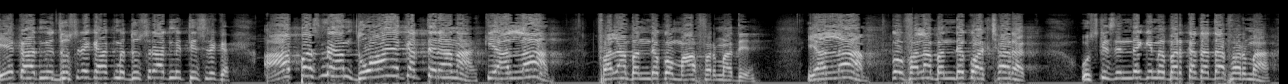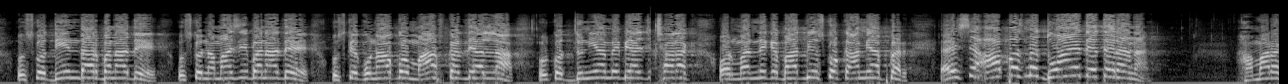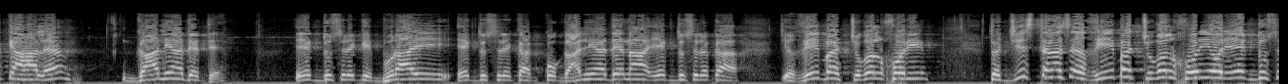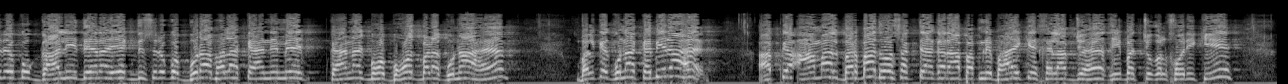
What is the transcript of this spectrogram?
एक आदमी दूसरे के हक में, दूसरा आदमी तीसरे के। आपस में हम दुआएँ करते रहना कि अल्लाह, फला बंदे को माफ़ फरमा दे। या अल्लाह, को फला बंदे को अच्छा रख। उसकी ज़िंदगी में बरकत अदा फरमा। उसको दीनदार बना दे। उसको नमाजी बना दे। उसके गुनाह को माफ़ कर दे अल्लाह। उसको दुनिया में भी अच्छा रख और मरने के बाद भी उसको कामयाब कर। ऐसे आपस में दुआएँ देते रहना। हमारा क्या हाल है? गालियाँ देते। एक दूसरे की बुराई, एक दूसरे का को गालियाँ देना, एक दूसरे का गीबत, चुगलखोरी। तो जिस तरह से गीबत, चुगलखोरी और एक दूसरे को गाली देना, एक दूसरे को बुरा भला कहने में कहना बहुत बहुत बड़ा गुनाह है, बल्कि गुनाह कबीरा है। आपके अमाल बर्बाद हो सकते हैं अगर आप अपने भाई के खिलाफ जो है गीबत, चुगलखोरी की।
